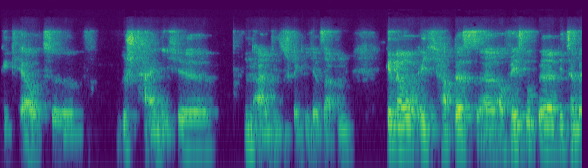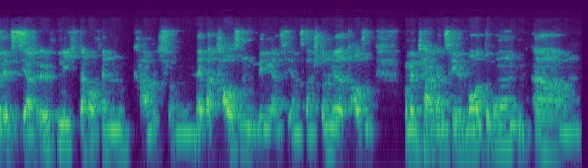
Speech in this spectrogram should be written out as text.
gekerlt, gesteinigt und all diese schrecklichen Sachen. Genau, ich habe das äh, auf Facebook äh, Dezember letztes Jahr veröffentlicht. Daraufhin kam ich schon mehrere tausend, weniger als 24 Stunden, mehrere tausend Kommentare, ganz viele Morddrohungen. Ähm,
